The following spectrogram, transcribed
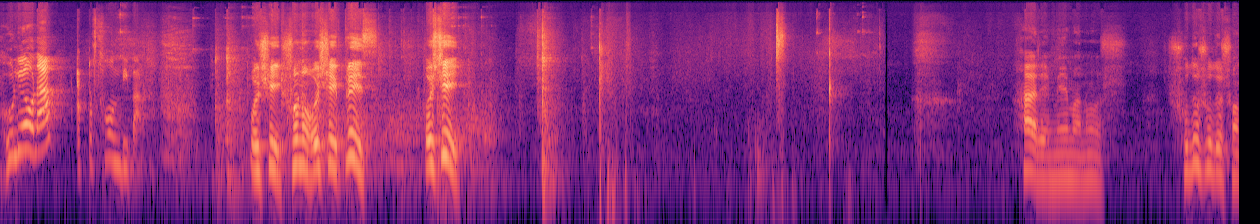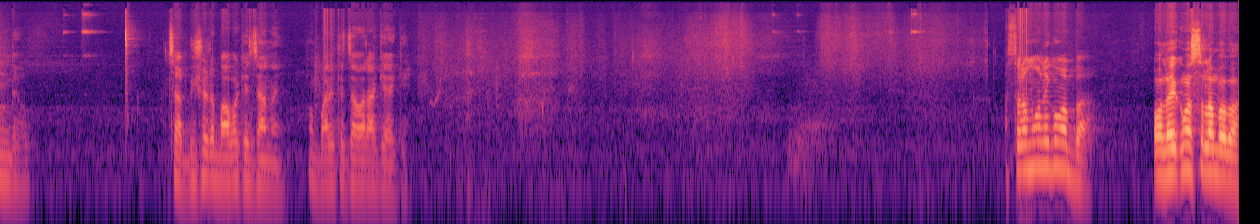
ভুলেও না একটা ফোন দিবা না। ঐশী শোনো ঐশী প্লিজ ঐশী। হ্যাঁ রে মেয়ে মানুষ শুধু শুধু সন্দেহ। আচ্ছা বিষয়টা বাবাকে জানাই। ও বাড়িতে যাওয়ার আগে আগে। আসসালামু আলাইকুম আব্বা। ওয়ালাইকুম আসসালাম বাবা।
